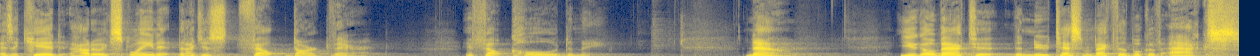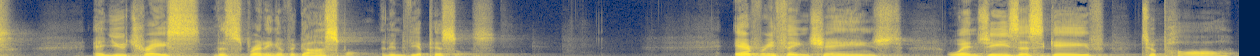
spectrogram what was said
as a kid how to explain it, but I just felt dark there. It felt cold to me. Now, you go back to the New Testament, back to the book of Acts, and you trace the spreading of the gospel and into the epistles. Everything changed when Jesus gave to Paul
